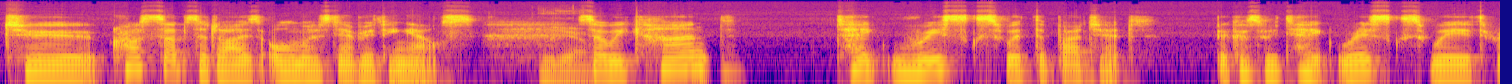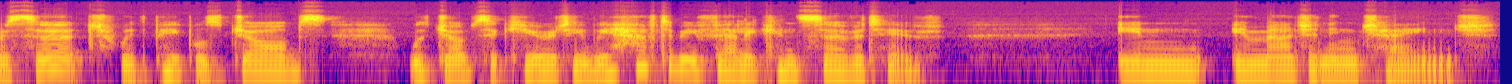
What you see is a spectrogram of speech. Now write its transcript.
to cross subsidize almost everything else. Yeah. So we can't take risks with the budget because we take risks with research, with people's jobs, with job security. We have to be fairly conservative in imagining change.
